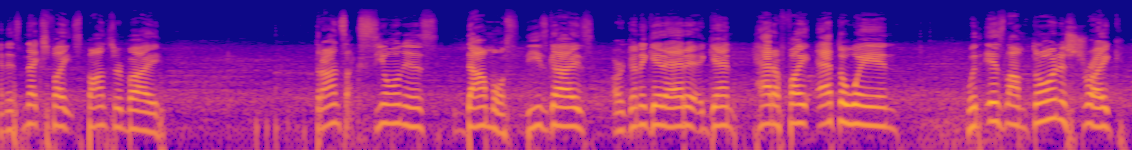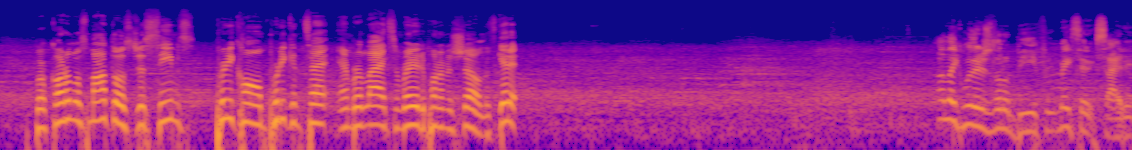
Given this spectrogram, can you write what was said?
And his next fight sponsored by Transacciones Damos. These guys are going to get at it again. Had a fight at the weigh-in with Islam throwing a strike, but Carlos Matos just seems pretty calm, pretty content, and relaxed and ready to put on a show. Let's get it. I like when there's a little beef. It makes it exciting.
